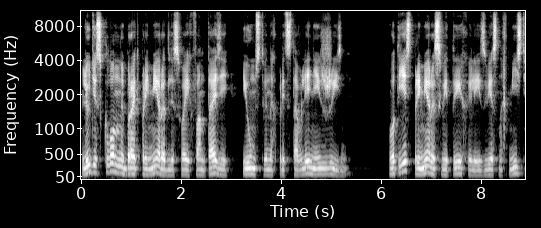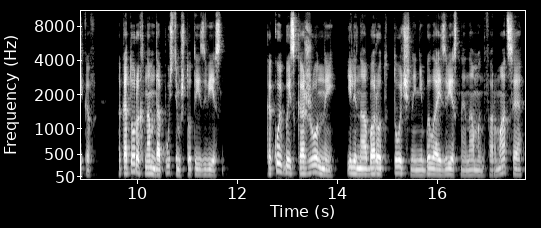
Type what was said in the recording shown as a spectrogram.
Люди склонны брать примеры для своих фантазий и умственных представлений из жизни. Вот есть примеры святых или известных мистиков, о которых нам, допустим, что-то известно. Какой бы искаженной или наоборот точной не была известная нам информация,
